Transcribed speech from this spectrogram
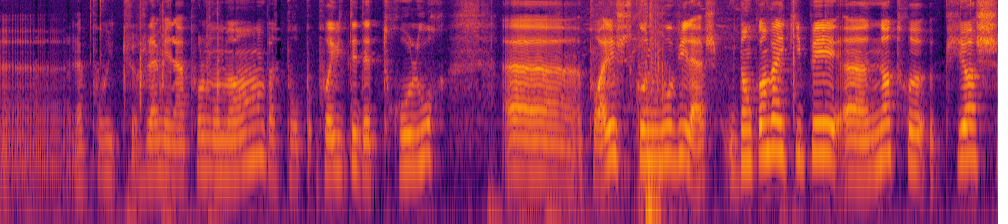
Euh, la pourriture, je la mets là pour le moment, pour, éviter d'être trop lourd, euh, pour aller jusqu'au nouveau village. Donc on va équiper euh, notre pioche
